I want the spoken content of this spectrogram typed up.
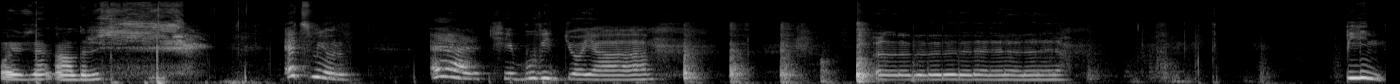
O yüzden aldırış etmiyorum. Eğer ki bu videoya bin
